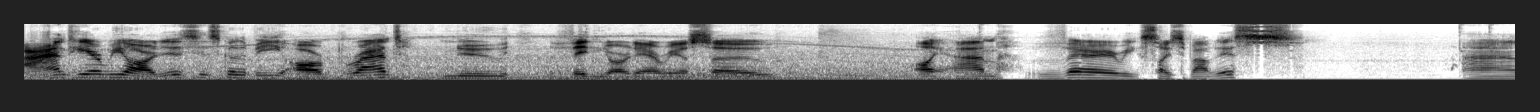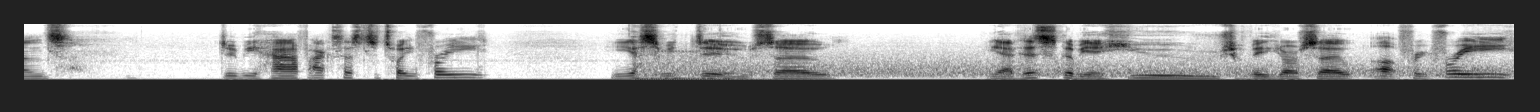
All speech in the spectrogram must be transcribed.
And here we are. This is going to be our brand new vineyard area. So I am very excited about this. And do we have access to 23? Yes, we do. So yeah, this is going to be a huge vineyard. So up for free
